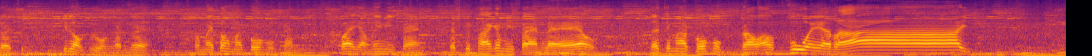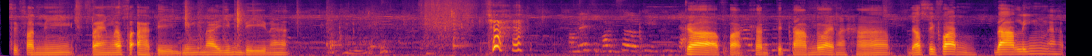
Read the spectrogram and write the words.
เลยที่ที่หลอกลวงกันด้วยทำไมต้องมาโกหกกัน ว่ายังไม่มีแฟน แต่สุดท้ายก็มีแฟนแล้ว แล้วจะมาโกหกเราเอาถ้วยอะไรสิฟันนี้แปรงแล้วสะอาดดียิ้มได้ยิ้มดีนะฮะก็ฝากกันติดตามด้วยนะครับยอดซิฟันดาร์ลิงนะครับ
